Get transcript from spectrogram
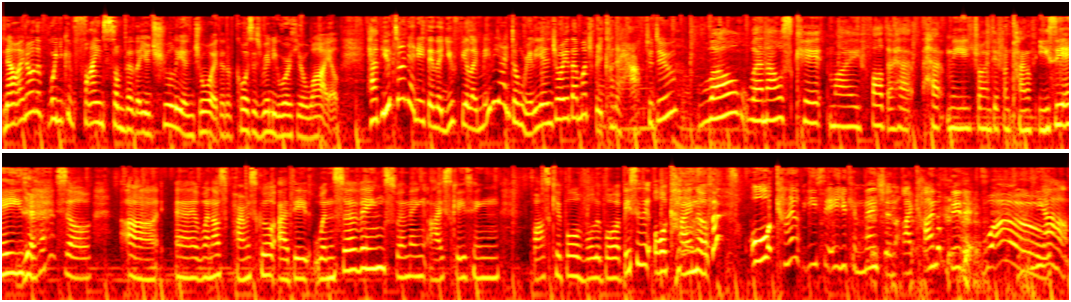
Now, I know that when you can find something that you truly enjoy, then of course it's really worth your while. Have you done anything that you feel like maybe I don't really enjoy it that much, but you kind of have to do? Well, when I was kid, my father had had me join different kind of ECAs. Yeah. So, uh, uh, when I was primary school, I did windsurfing, swimming, ice skating, basketball, volleyball, basically all kind of, all kind of ECA you can mention. I kind of did it. Whoa! Yeah,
